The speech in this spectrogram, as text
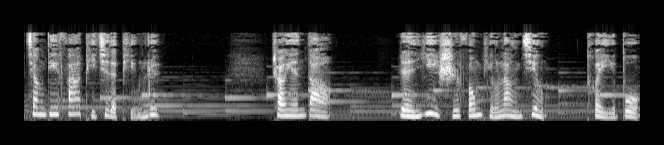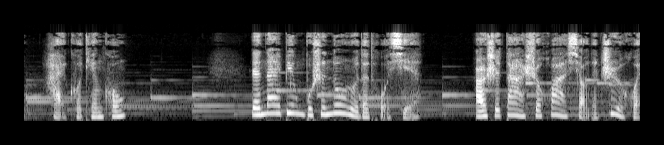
降低发脾气的频率。常言道：“忍一时风平浪静，退一步海阔天空。”忍耐并不是懦弱的妥协，而是大事化小的智慧，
